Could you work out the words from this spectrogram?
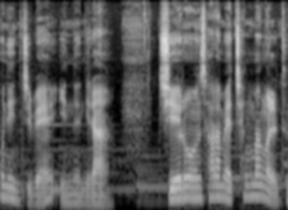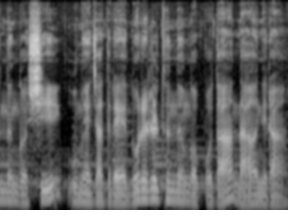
혼인집에 있느니라. 지혜로운 사람의 책망을 듣는 것이 우매자들의 노래를 듣는 것보다 나으니라.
